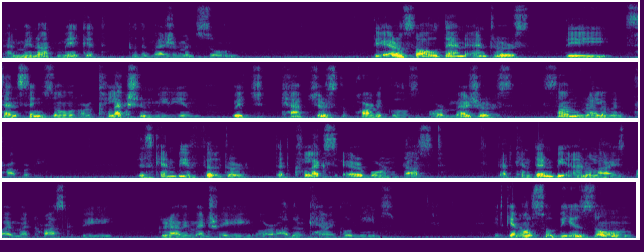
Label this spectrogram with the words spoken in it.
and may not make it to the measurement zone. The aerosol then enters the sensing zone or collection medium which captures the particles or measures some relevant property. This can be a filter that collects airborne dust that can then be analyzed by microscopy, gravimetry, or other chemical means. It can also be a zone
